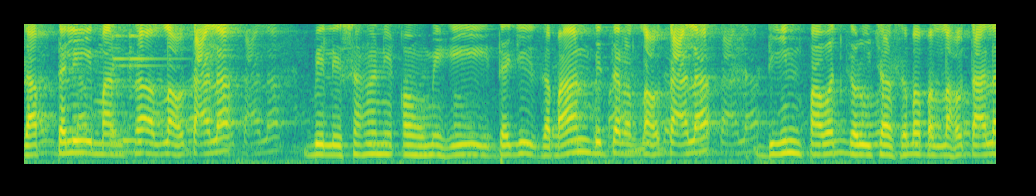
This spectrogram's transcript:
ضابطلی مانسا اللہ تعالی بلسان قومی ہی تجی زبان بتر اللہ تعالی دین پاوت کروچا سبب اللہ تعالی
